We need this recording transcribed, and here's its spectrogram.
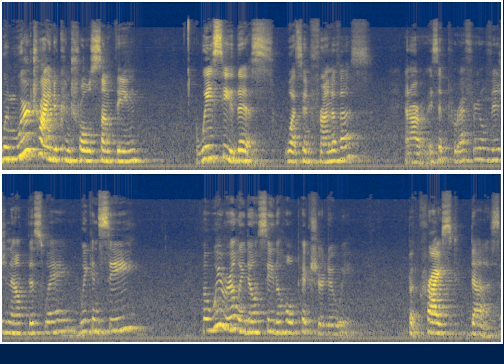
when we're trying to control something, we see this, what's in front of us, and our, is it peripheral vision out this way? We can see, but we really don't see the whole picture, do we? But Christ does.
